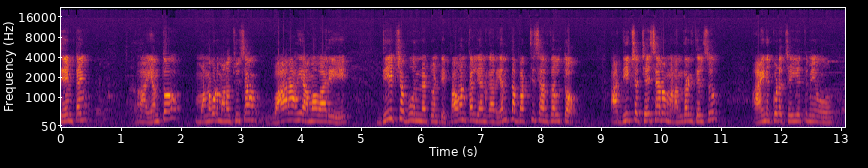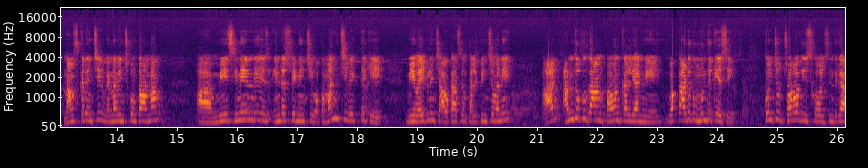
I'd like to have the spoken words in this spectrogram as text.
సేమ్ టైం ఎంతో మొన్న కూడా మనం చూసాం వారాహి అమ్మవారి దీక్ష పూనినటువంటి పవన్ కళ్యాణ్ గారు ఎంత భక్తి శ్రద్ధలతో ఆ దీక్ష చేశారో మనందరికీ తెలుసు. ఆయనకు కూడా చెయ్యెత్తి మేము నమస్కరించి విన్నవించుకుంటా ఉన్నాం. మీ సినీ ఇండస్ట్రీ నుంచి ఒక మంచి వ్యక్తికి మీ వైపు నుంచి అవకాశం కల్పించమని అందుకు గాను పవన్ కళ్యాణ్ని ఒక అడుగు ముందుకేసి కొంచెం చొరవ తీసుకోవాల్సిందిగా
